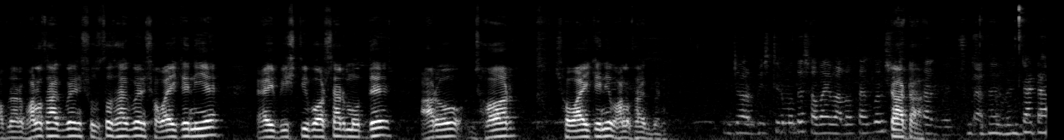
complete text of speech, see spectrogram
আপনারা ভালো থাকবেন সুস্থ থাকবেন সবাইকে নিয়ে এই বৃষ্টি বর্ষার মধ্যে আরও ঝড় সবাইকে নিয়ে ভালো থাকবেন। ঝড় বৃষ্টির মধ্যে সবাই ভালো থাকবেন সুস্থ টাটা। থাকবেন টাটা।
